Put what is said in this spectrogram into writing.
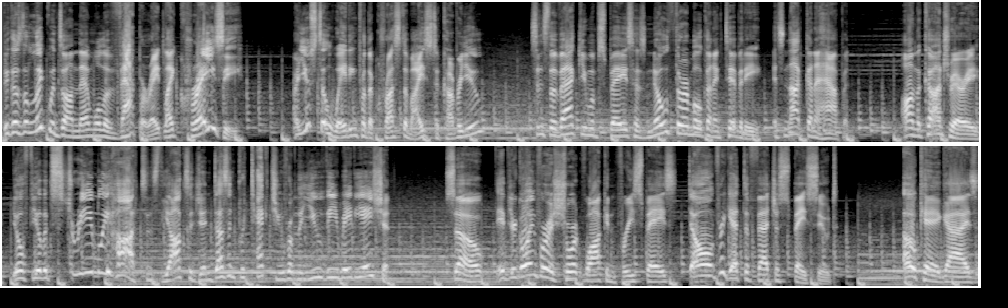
because the liquids on them will evaporate like crazy. Are you still waiting for the crust of ice to cover you? Since the vacuum of space has no thermal connectivity, it's not gonna happen. On the contrary, you'll feel extremely hot since the oxygen doesn't protect you from the UV radiation. So, if you're going for a short walk in free space, don't forget to fetch a spacesuit. Okay guys,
